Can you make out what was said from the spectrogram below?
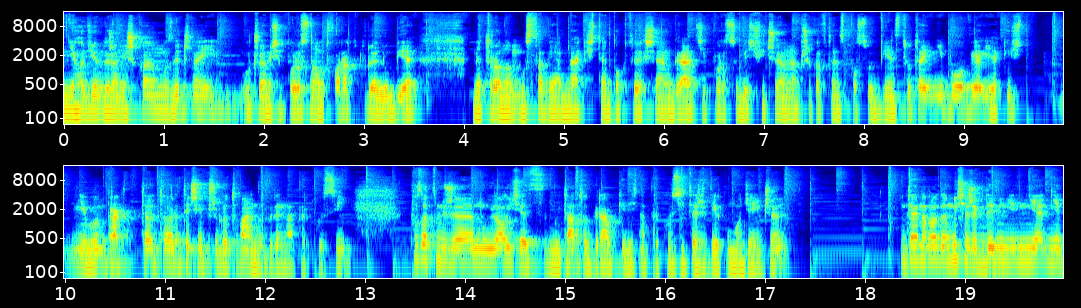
nie chodziłem do żadnej szkoły muzycznej, uczyłem się po prostu na utworach, które lubię. Metronom ustawiałem na jakieś tempo, które chciałem grać i po prostu sobie ćwiczyłem na przykład w ten sposób, więc tutaj nie było jakiejś, nie byłem teoretycznie przygotowany do gry na perkusji. Poza tym, że mój ojciec, mój tato grał kiedyś na perkusji też w wieku młodzieńczym, i tak naprawdę myślę, że gdyby nie, nie, nie,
